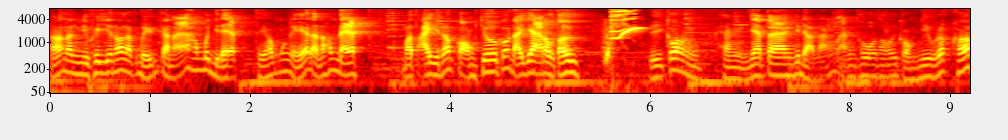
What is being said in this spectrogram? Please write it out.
Đó nên nhiều khi với nó là biển cà ná không có gì đẹp thì không có nghĩa là nó không đẹp mà tại vì nó còn chưa có đại gia đầu tư. Chỉ có thằng, thằng nha trang với đà nẵng là ăn thua thôi còn nhiều rất hết.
